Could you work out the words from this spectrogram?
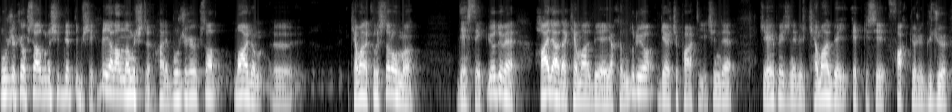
Burcu Köksal bunu şiddetli bir şekilde yalanlamıştı. Hani Burcu Köksal malum e, Kemal Kılıçdaroğlu'nu destekliyordu ve hala da Kemal Bey'e yakın duruyor. Gerçi parti içinde CHP içinde bir Kemal Bey etkisi, faktörü, gücü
